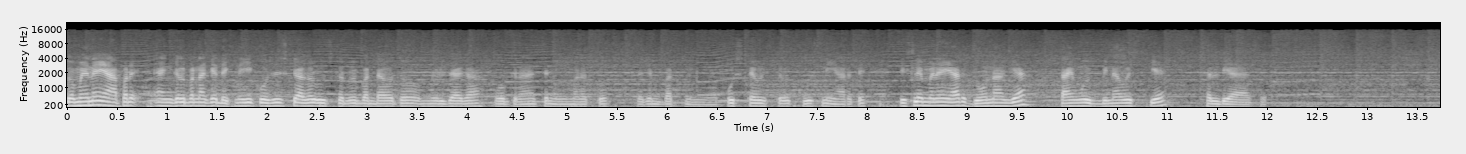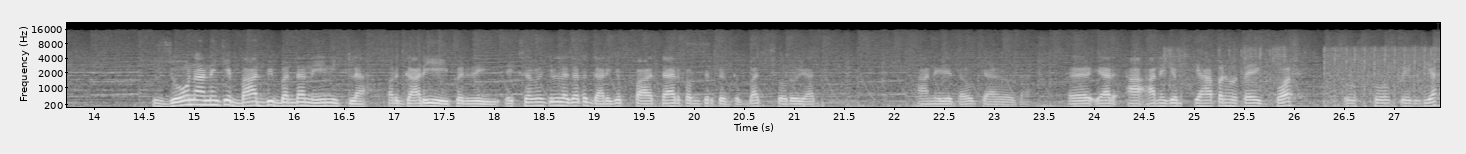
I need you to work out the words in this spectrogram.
तो मैंने यहाँ पर एंगल बना के देखने की कोशिश की, अगर उस घर में बंदा हो तो मिल जाएगा। वो ग्रेनेड से नहीं मरत तो लेकिन बट नहीं है पूछते पूछते कुछ नहीं आ रहे थे। इसलिए मैंने यार जोन आ गया। टाइम वो बिना वेस्ट किए चल दिया आया थे। जोन आने के बाद भी बंदा नहीं निकला और गाड़ी यहीं पर रही। एक समय के लिए लगा तो गाड़ी के टायर पंक्चर कर दो। बात छोड़ो यार। आने देता हूँ क्या होगा? यार आ, आने के यहाँ पर होता है एक बॉस तो उसको पेल दिया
